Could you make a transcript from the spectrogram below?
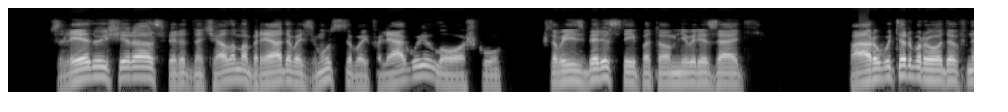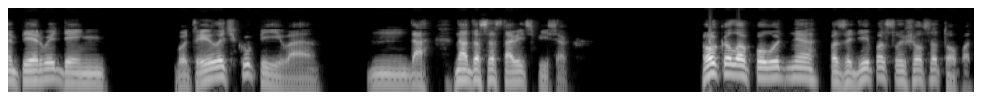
— В следующий раз перед началом обряда возьму с собой флягу и ложку, чтобы из бересты потом не вырезать. Пару бутербродов на первый день, бутылочку пива. Да, надо составить список. Около полудня позади послышался топот.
